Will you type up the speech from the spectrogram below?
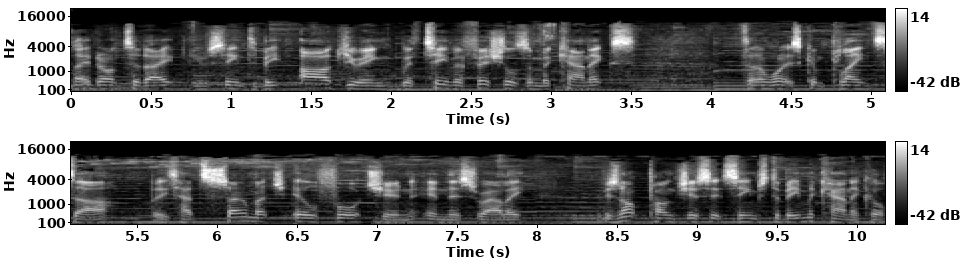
later on today, he was seen to be arguing with team officials and mechanics. Don't know what his complaints are, but he's had so much ill fortune in this rally. If he's not punctious, it seems to be mechanical.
